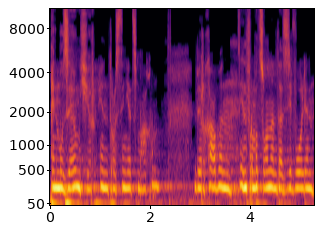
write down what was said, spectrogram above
ein Museum hier in Trostenetz machen. Wir haben Informationen, dass sie wollen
